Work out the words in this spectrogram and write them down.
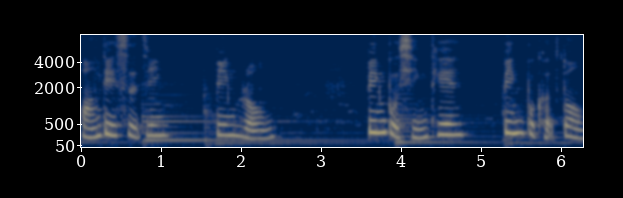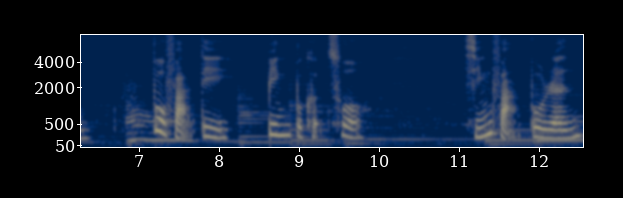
黄帝四经，兵戎。兵不行天，兵不可动；不法地，兵不可错；刑法不仁，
